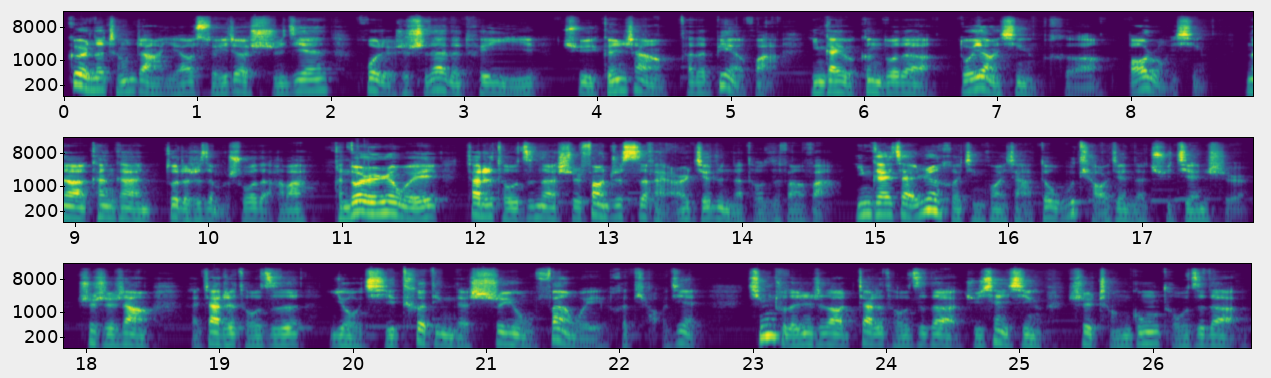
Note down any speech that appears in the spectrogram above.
个人的成长也要随着时间或者是时代的推移去跟上它的变化，应该有更多的多样性和包容性。那看看作者是怎么说的，好吧？很多人认为价值投资呢是放之四海而皆准的投资方法，应该在任何情况下都无条件的去坚持。事实上，呃，价值投资有其特定的适用范围和条件。清楚地认识到价值投资的局限性是成功投资的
